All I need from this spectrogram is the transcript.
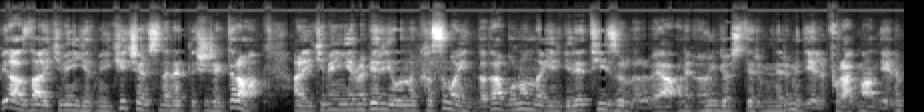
biraz daha 2022 içerisinde netleşecektir ama hani 2021 yılının Kasım ayında da bununla ilgili teaserları veya hani ön gösterimleri mi diyelim, fragman diyelim.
